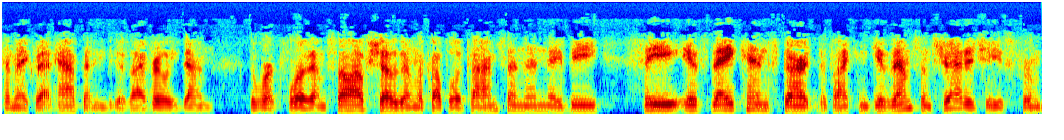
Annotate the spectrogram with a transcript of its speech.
to make that happen because I've really done the work for them. So I'll show them a couple of times and then maybe see if they can start, if I can give them some strategies for,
